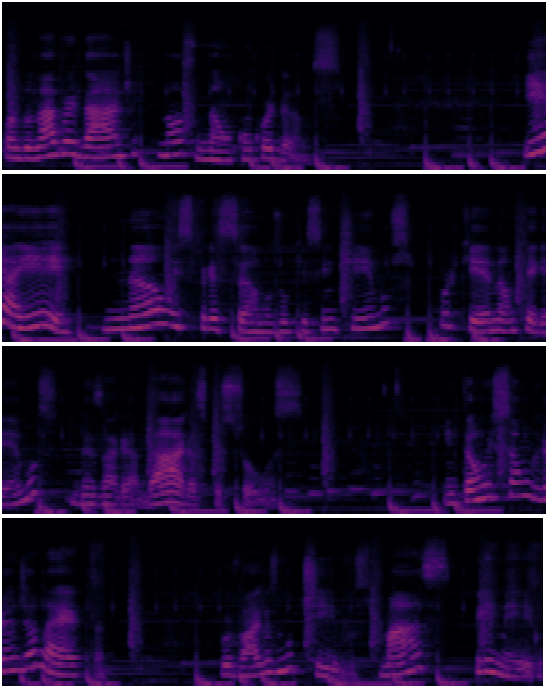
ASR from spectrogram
quando na verdade nós não concordamos. E aí, não expressamos o que sentimos porque não queremos desagradar as pessoas. Então, isso é um grande alerta, por vários motivos. Mas, primeiro,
